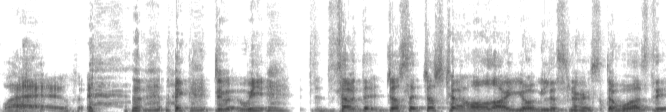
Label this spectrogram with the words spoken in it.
Wow! like, do we? so just just to all our young listeners, there was the,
